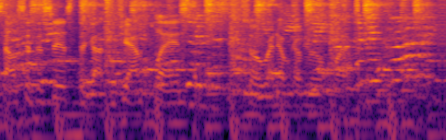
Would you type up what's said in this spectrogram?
Sound Synthesis. They got some jams playing. So right now we're coming to the play.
